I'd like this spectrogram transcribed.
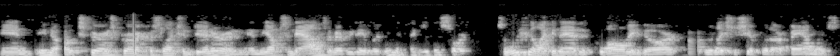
and, you know, experience breakfast, lunch, and dinner and, and the ups and downs of everyday living and things of this sort. So we feel like it added quality to our relationship with our families.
